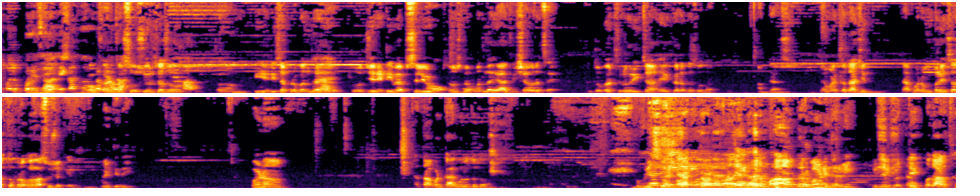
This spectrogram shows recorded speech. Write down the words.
परंपरेचा हो, अनेकांवर हो कारण त्या जो हा. पीएचडीचा प्रबंध आहे हा. तो जेनेटिव्ह ऍब्सल्यूट हो, संस्कृत हो. मधला याच विषयावरच आहे तो भर्तृहरीचा हे करतच होता अभ्यास त्यामुळे कदाचित त्या परंपरेचा तो प्रभाव असू शकेल. माहिती नाही. पण आता आपण काय बोलत होतो? धर्म म्हणजे आणि धर्म. धर्म. आणि धर्मी. प्रत्येक पदार्थ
